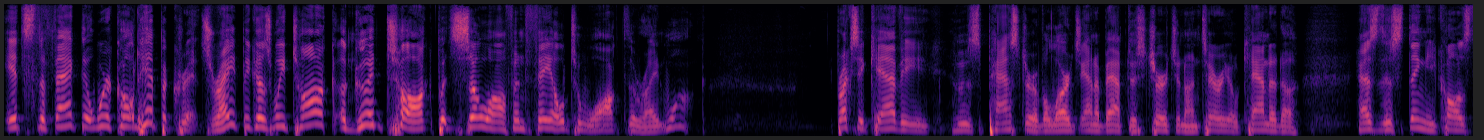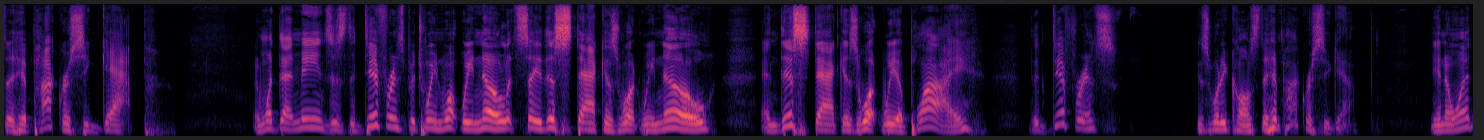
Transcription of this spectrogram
it's the fact that we're called hypocrites, right? Because we talk a good talk, but so often fail to walk the right walk. Bruxy Cavey, who's pastor of a large Anabaptist church in Ontario, Canada, has this thing he calls the hypocrisy gap. And what that means is the difference between what we know, let's say this stack is what we know, and this stack is what we apply the difference is what he calls the hypocrisy gap. You know what?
